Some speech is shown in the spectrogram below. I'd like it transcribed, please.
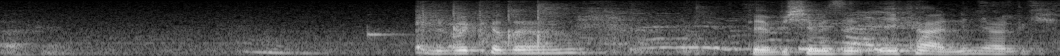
Bakın. Hadi bakalım. Bebişimizin ilk halini gördük.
